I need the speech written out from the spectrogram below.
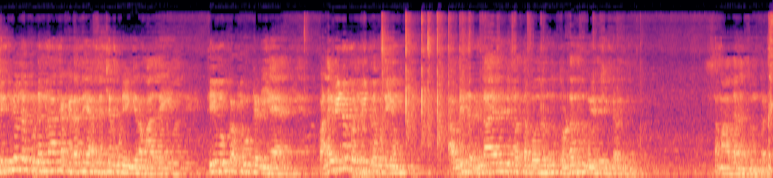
சிங்கிள் பிடுங்கா கட்டடத்தை அசைச்ச முடியுங்கிற மாதிரி திமுக கூட்டணிய பலவீனப்படுத்திவிட முடியும் அப்படின்னு ரெண்டாயிரத்தி பத்தொன்பதுல இருந்து தொடர்ந்து முயற்சிக்கிறது. சமாதான தொண்டர்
